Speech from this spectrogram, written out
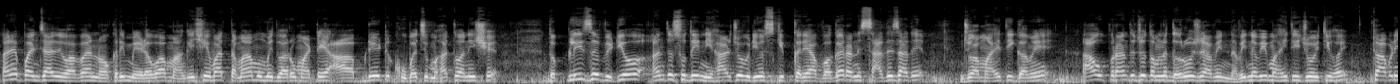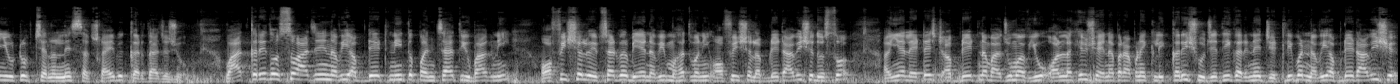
અને પંચાયત વિભાગમાં નોકરી મેળવવા માંગે છે એવા તમામ ઉમેદવારો માટે આ અપડેટ ખૂબ જ મહત્વની છે. તો પ્લીઝ વીડિયો અંત સુધી નિહાળજો, વીડિયો સ્કીપ કર્યા વગર અને સાથે સાથે જો આ માહિતી ગમે આ ઉપરાંત જો તમને દરરોજ આવી નવી નવી માહિતી જોઈતી હોય, તો આપણી યુટ્યુબ ચેનલને સબસ્ક્રાઈબ કરતા જજો. વાત કરીએ દોસ્તો, આજની નવી અપડેટની તો પંચાયત વિભાગની ઓફિશિયલ વેબસાઇટ પર બે નવી મહત્વની ઓફિશિયલ અપડેટ આવી છે દોસ્તો. અહીંયા લેટેસ્ટ અપડેટના બાજુમાં વ્યૂ ઓલ લખ્યું છે, એના પર આપણે ક્લિક કરીશું, જેથી કરીને જેટલી પણ નવી અપડેટ આવી છે,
